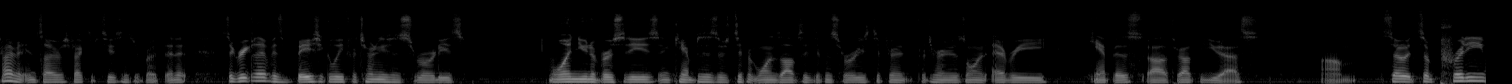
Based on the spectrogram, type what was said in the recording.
kind of an insider perspective too, since we're both in it. So Greek life is basically fraternities and sororities. One universities and campuses, there's different ones, obviously different sororities, different fraternities on every campus uh, throughout the U.S. Um, so it's a pretty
